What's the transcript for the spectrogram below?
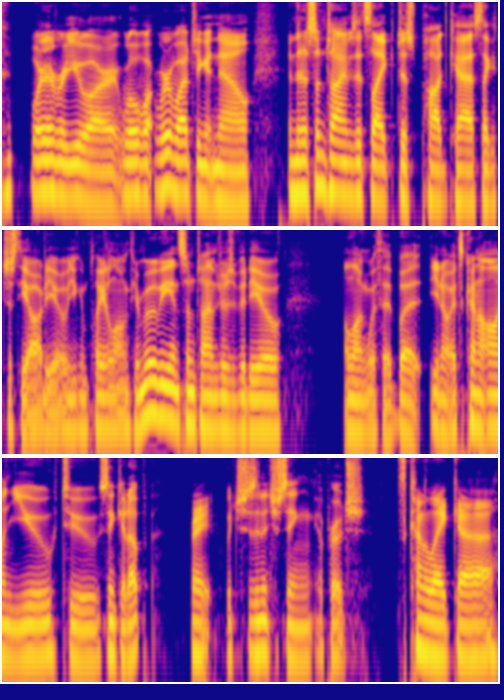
wherever you are. We'll, we're watching it now. And then sometimes it's like just podcast, like it's just the audio. You can play it along with your movie, and sometimes there's video along with it. But you know, it's kind of on you to sync it up, right. which is an interesting approach. It's kind of like uh,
